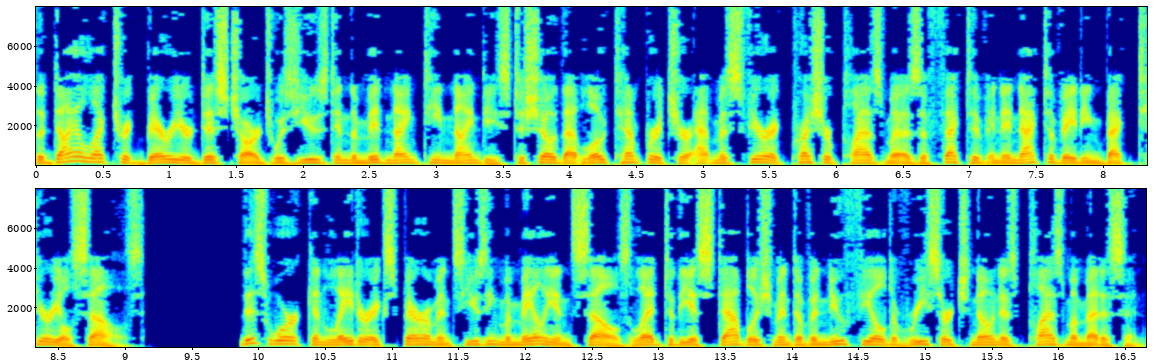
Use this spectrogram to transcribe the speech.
The dielectric barrier discharge was used in the mid-1990s to show that low-temperature atmospheric pressure plasma is effective in inactivating bacterial cells. This work and later experiments using mammalian cells led to the establishment of a new field of research known as plasma medicine.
